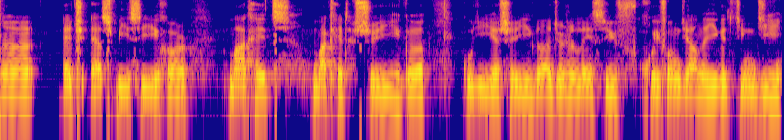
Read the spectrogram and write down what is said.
呃 HSBC 和 Markit Markit 是一个估计也是一个就是类似于汇丰这样的一个经济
